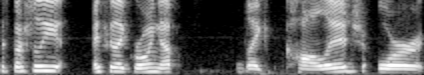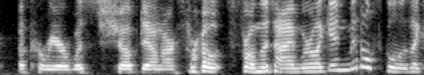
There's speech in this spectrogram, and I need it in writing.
especially. I feel like growing up, like college or a career was shoved down our throats from the time we were like in middle school. It was like,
